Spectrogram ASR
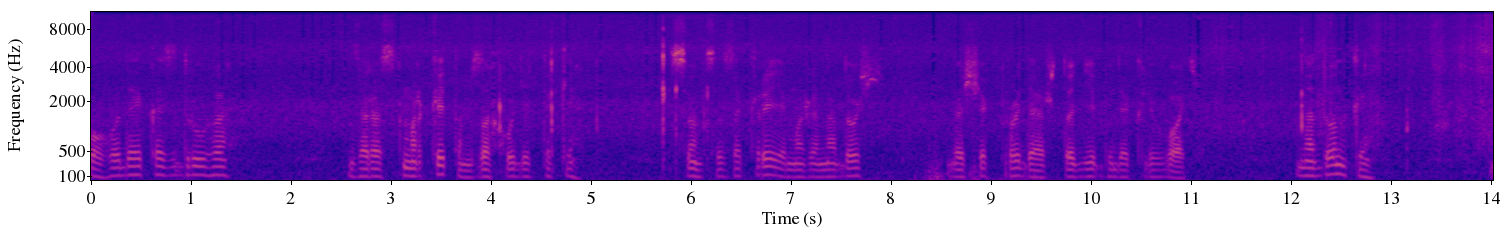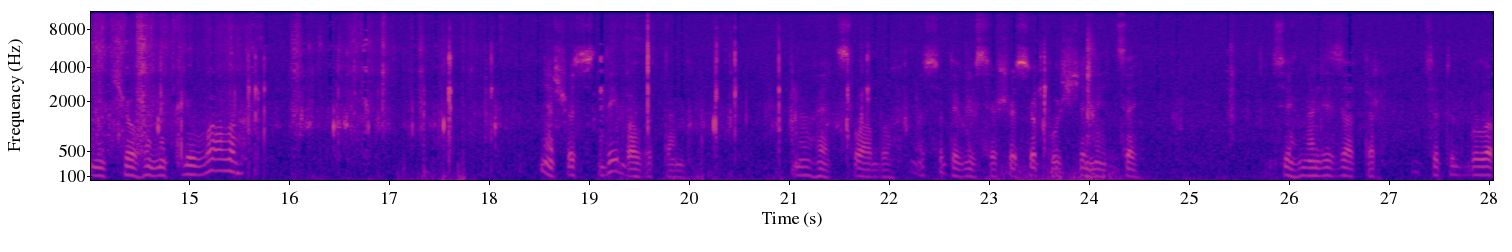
Погода якась друга. Зараз хмарки там заходять такі. Сонце закриє, може на дощ. Дощ як пройде, аж тоді буде клювати. На донки нічого не клювало. Ні, щось дибало там. Ну геть слабо. Ось дивлюся, щось опущений цей сигналізатор. Це тут була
